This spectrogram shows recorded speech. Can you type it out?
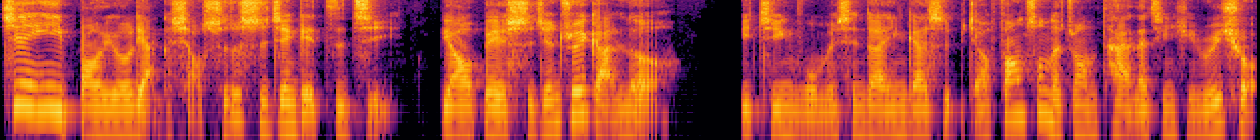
建议保留两个小时的时间给自己。不要被时间追赶了，毕竟我们现在应该是比较放松的状态来进行 ritual。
